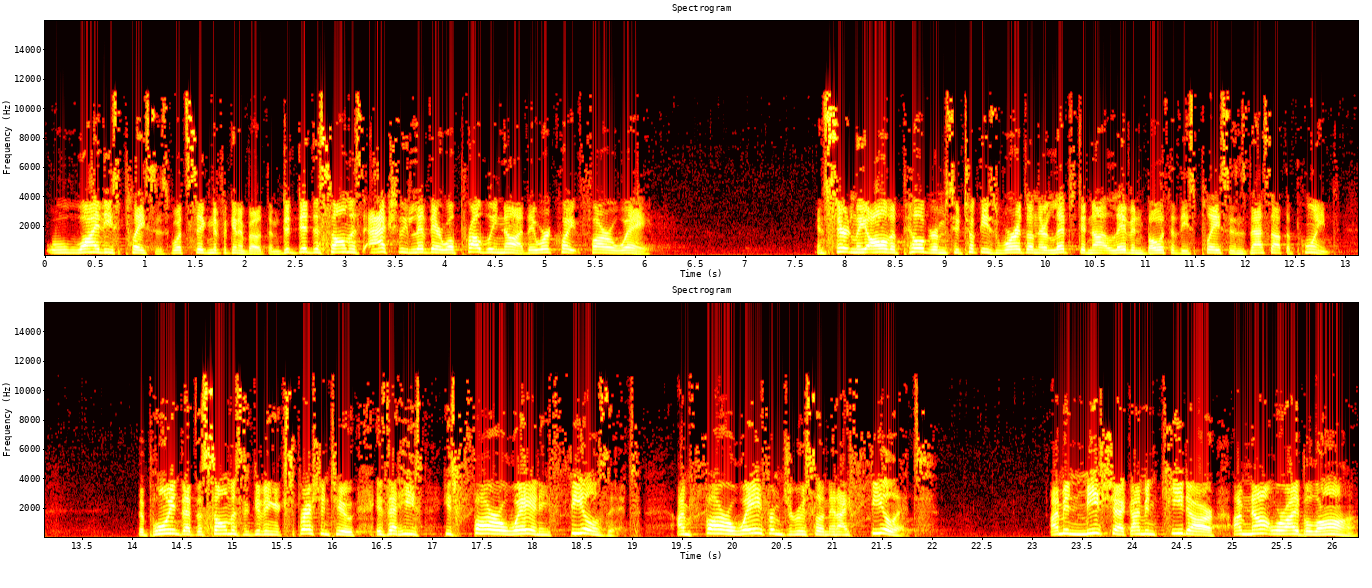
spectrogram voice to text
why these places? What's significant about them? Did, did the psalmist actually live there? Well, probably not. They were quite far away. And certainly all the pilgrims who took these words on their lips did not live in both of these places. That's not the point. The point that the psalmist is giving expression to is that he's, he's far away and he feels it. I'm far away from Jerusalem and I feel it. I'm in Meshech. I'm in Kedar. I'm not where I belong.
